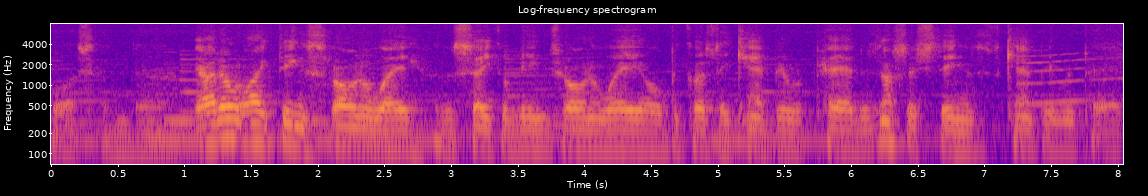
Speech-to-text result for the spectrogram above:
forth. And uh, I don't like things thrown away for the sake of being thrown away or because they can't be repaired. There's no such thing as can't be repaired.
